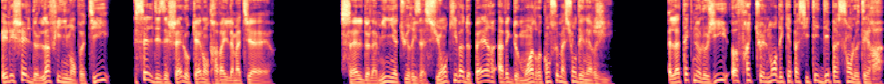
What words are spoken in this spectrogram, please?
Et l'échelle de l'infiniment petit, celle des échelles auxquelles on travaille la matière. Celle de la miniaturisation qui va de pair avec de moindres consommations d'énergie. La technologie offre actuellement des capacités dépassant le Tera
